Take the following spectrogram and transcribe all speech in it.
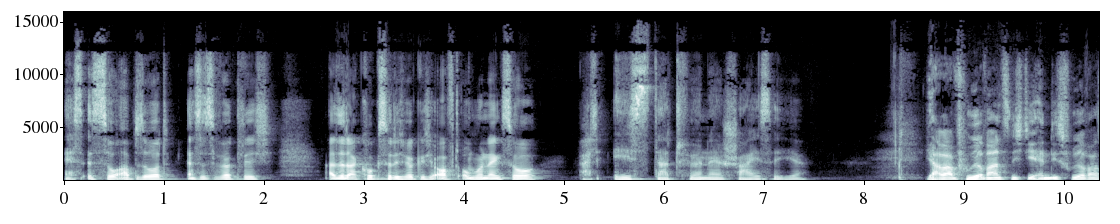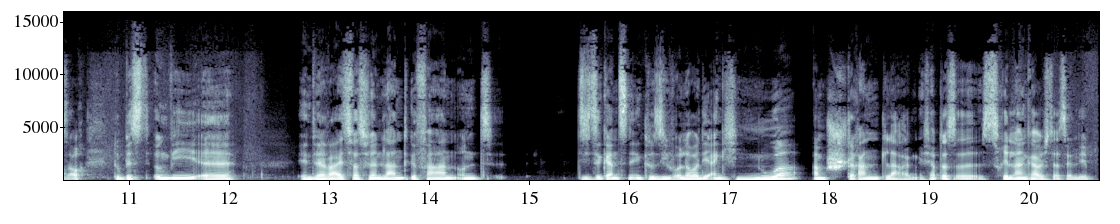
Es ist so absurd. Es ist wirklich, also da guckst du dich wirklich oft um und denkst so, was ist das für eine Scheiße hier? Ja, aber früher waren es nicht die Handys, früher war es auch, du bist irgendwie äh, in wer weiß was für ein Land gefahren und diese ganzen Inklusivurlauber, die eigentlich nur am Strand lagen. Ich habe das, äh, Sri Lanka habe ich das erlebt.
